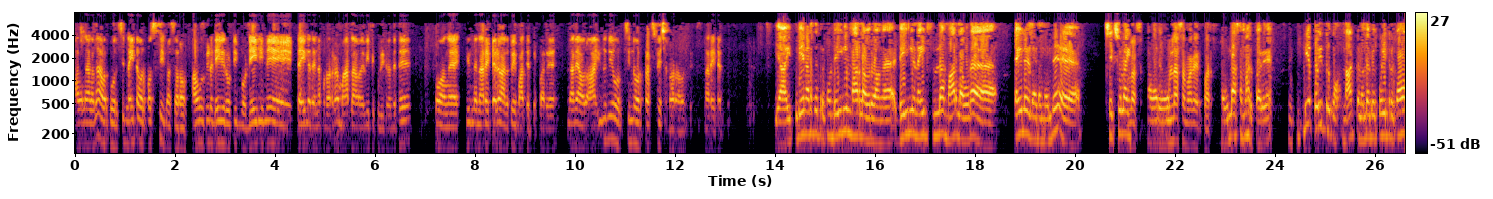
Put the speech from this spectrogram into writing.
அதனாலதான் அவருக்கு ஒரு சின்ன லைட்டா ஒரு பாசிட்டிவ்னஸ் வரும். அவங்களுக்குள்ள டெய்லி ரொட்டீன் போகும் டெய்லியுமே டைலர் என்ன பண்ணுவாருன்னா மாறல அவர் வீட்டுக்கு கூட்டிட்டு வந்துட்டு போவாங்க. இந்த நரேட்டரும் அதை போய் பார்த்துட்டு இருப்பாரு. அதனால அவர் இதுலயும் ஒரு சின்ன ஒரு ஃப்ரஸ்ட்ரேஷன் வரும் அவருக்கு நரேட்டர் யா இப்படியே நடந்துட்டு இருக்கும். டெய்லியும் மார்லா வருவாங்க. டெய்லியும் நைட் ஃபுல்லா மாறலாவோட டைலர் டேடன் வந்து செக்ஷுவலா அவர் உல்லாசமாக இருப்பார். உல்லாசமா இருப்பாரு. இப்படியே போயிட்டு இருக்கோம் நாட்கள் வந்து அப்படியே போயிட்டு இருக்கோம்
